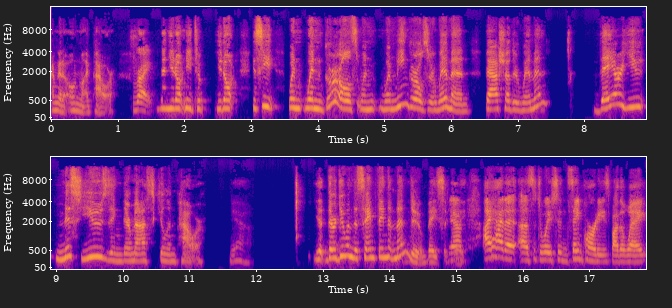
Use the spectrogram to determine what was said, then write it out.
i'm gonna own my power Right. then you don't need to you don't you see when when girls when when mean girls or women bash other women they are you misusing their masculine power Yeah. Yeah, they're doing the same thing that men do basically Yeah. I had a, a situation, same parties, by the way.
